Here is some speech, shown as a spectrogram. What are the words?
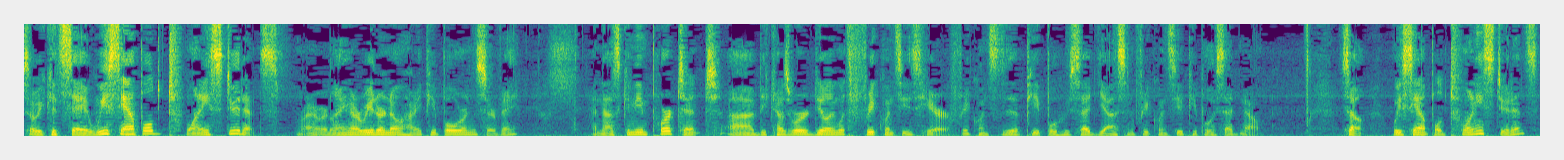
So we could say we sampled 20 students, right? We're letting our reader know how many people were in the survey. And that's going to be important uh, because we're dealing with frequencies here. Frequency of people who said yes and frequency of people who said no. So we sampled 20 students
